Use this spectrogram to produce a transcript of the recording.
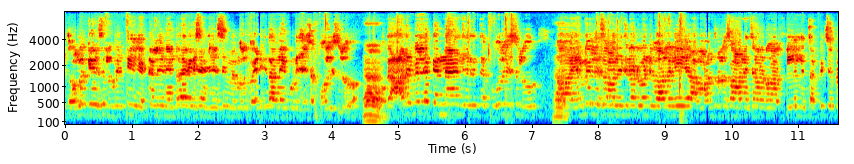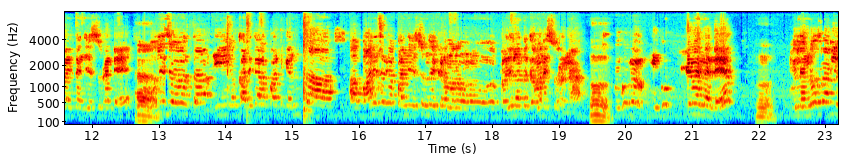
దొంగ కేసులు పెట్టి ఎక్కలేని ఇంట్రాగేషన్ చేసి మిమ్మల్ని బయటికి రానియకుండా చేసిన పోలీసులు. ఒక ఆడపిల్లకి అన్యాయం జరిగితే పోలీసులు. ఎమ్మెల్యే సంబంధించినటువంటి వాళ్ళని ఆ మంత్రులకు సంబంధించినటువంటి వాళ్ళ పిల్లల్ని తప్పించే ప్రయత్నం చేస్తుంటే. పోలీసు వ్యవస్థ ఈ యొక్క అధికార పార్టీకి ఎంత బానిసగా పనిచేస్తుందో ఇక్కడ మనం ప్రజలంతా గమనిస్తున్నారన్నా. ఉమ్, ఇంకొక ఇంకొక విషయం ఏంటంటే వీళ్ళు ఎన్నో సార్లు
